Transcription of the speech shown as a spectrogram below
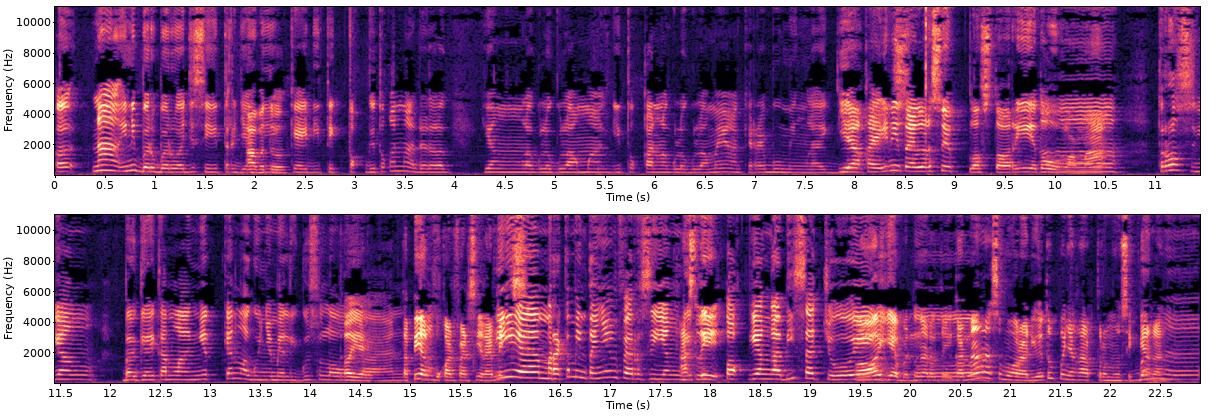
eh, nah ini baru-baru aja sih terjadi Apa tuh? kayak di TikTok gitu kan ada lag- yang lagu-lagu lama gitu kan lagu-lagu lama yang akhirnya booming lagi. Ya kayak ini Taylor Swift Love Story itu Ah, lama. terus yang bagaikan langit kan lagunya Melly Guslow oh iya. kan. Tapi yang bukan versi remix. Iya mereka mintanya yang versi yang Asli. di TikTok yang nggak bisa cuy. Oh iya gitu. bener tuh. Karena semua radio tuh punya karakter musiknya kan. Bener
